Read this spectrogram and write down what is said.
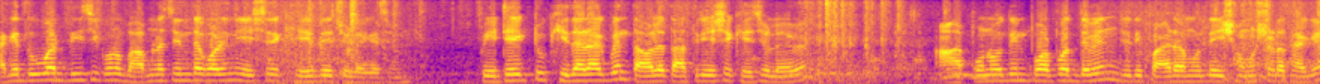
আগে দুবার দিয়েছি, কোনো ভাবনা চিন্তা করেনি, এসে খেয়ে দিয়ে চলে গেছে। পেটে একটু খিদা রাখবেন, তাহলে তাড়াতাড়ি এসে খেয়ে চলে যাবে। আর পনেরো দিন পর পর দেবেন, যদি পায়রার মধ্যে এই সমস্যাটা থাকে।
